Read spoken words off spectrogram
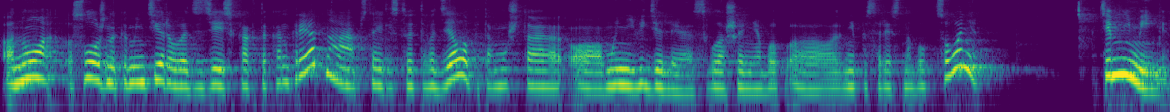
Но сложно комментировать здесь как-то конкретно обстоятельства этого дела, потому что а, мы не видели соглашения непосредственно об опционе. Тем не менее,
